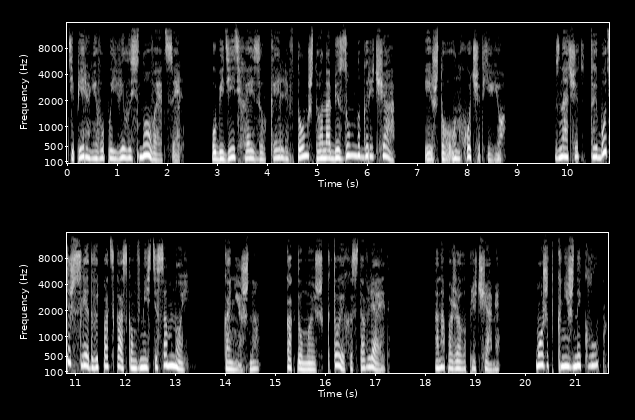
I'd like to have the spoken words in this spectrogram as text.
Теперь у него появилась новая цель — убедить Хейзел Келли в том, что она безумно горяча и что он хочет ее. «Значит, ты будешь следовать подсказкам вместе со мной?» «Конечно», как думаешь, кто их оставляет?» Она пожала плечами. «Может, книжный клуб?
